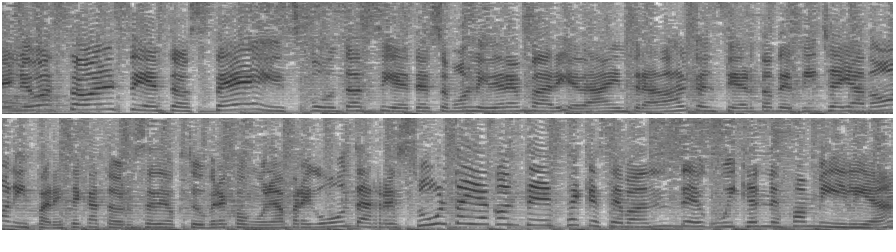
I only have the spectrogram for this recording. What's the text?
El nuevo Sol 106.7. 106.7, somos líderes en variedad. Entradas al concierto de DJ Adonis para este 14 de octubre con una pregunta. Resulta y acontece que se van de weekend de familia.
